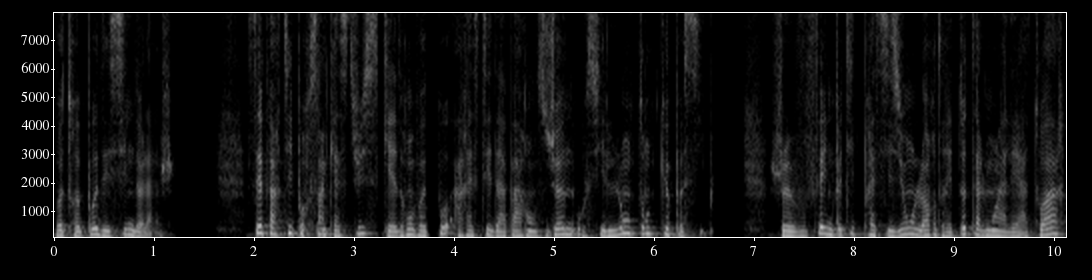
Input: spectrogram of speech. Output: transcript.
votre peau des signes de l'âge. C'est parti pour 5 astuces qui aideront votre peau à rester d'apparence jeune aussi longtemps que possible. Je vous fais une petite précision, l'ordre est totalement aléatoire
